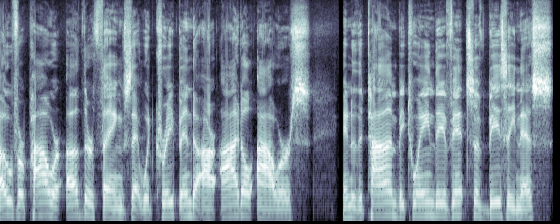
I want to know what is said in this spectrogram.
overpower other things that would creep into our idle hours, into the time between the events of busyness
